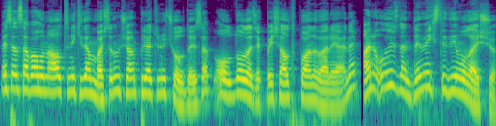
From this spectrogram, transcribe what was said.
Mesela sabah onu altın 2'den başladım. Şu an platin 3 oldu hesap. Oldu olacak. 5-6 puanı var yani. Hani o yüzden demek istediğim olay şu.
